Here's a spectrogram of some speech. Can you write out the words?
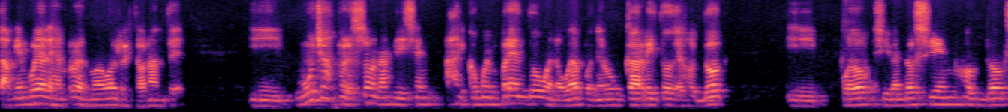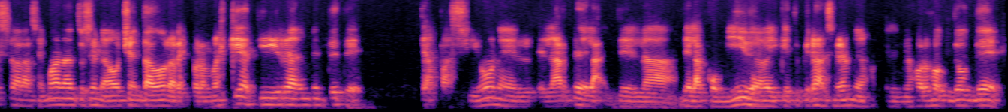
también voy al ejemplo de nuevo del restaurante. Y muchas personas dicen, ay, ¿cómo emprendo? Bueno, voy a poner un carrito de hot dog y puedo, si vendo 100 hot dogs a la semana, entonces me da 80 dólares, pero no es que a ti realmente te, te apasione el, el arte de la, de, la, de la, comida y que tú quieras hacer el mejor, el mejor hot dog de,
